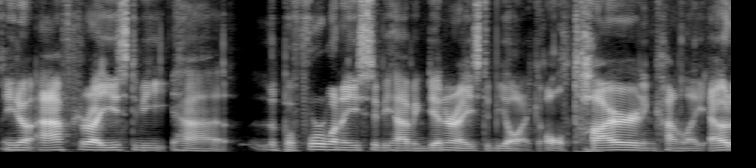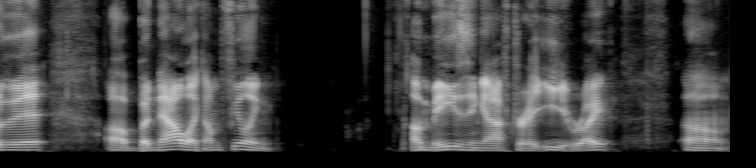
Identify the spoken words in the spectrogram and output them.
you know, after I used to be, uh, before when I used to be having dinner, I used to be like all tired and kind of like out of it. Uh, but now, like, I'm feeling amazing after I eat, right? Um,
